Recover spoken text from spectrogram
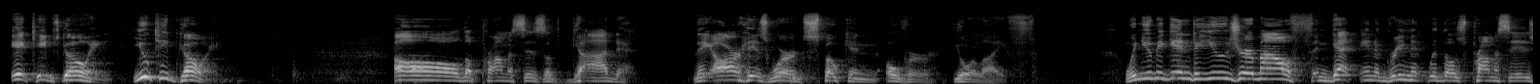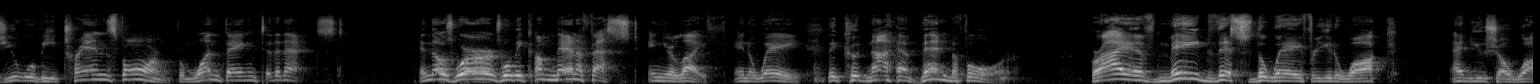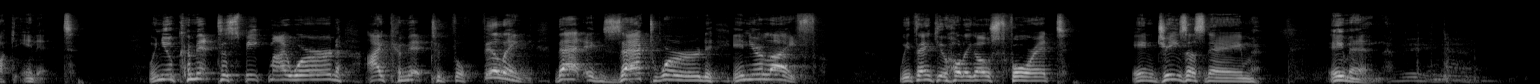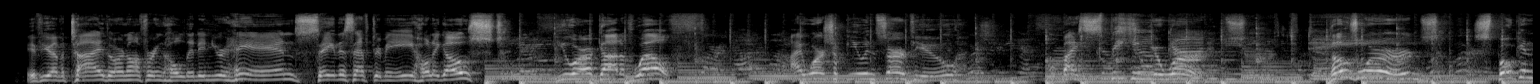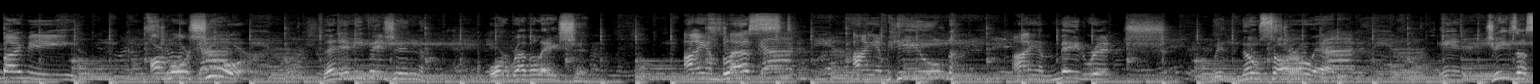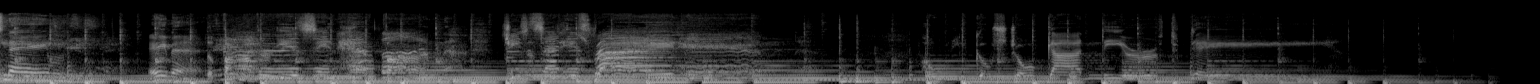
It keeps going. You keep going all the promises of God. They are his words spoken over your life. When you begin to use your mouth and get in agreement with those promises you will be transformed from one thing to the next. And those words will become manifest in your life in a way that could not have been before. For I have made this the way for you to walk and you shall walk in it when you commit to speak my word I commit to fulfilling that exact word in your life. We thank you Holy Ghost for it. In Jesus name amen, if you have a tithe or an offering hold it in your hand. Say this after me Holy Ghost you are a God of wealth. I worship you and serve you by speaking your words those words spoken by me are more sure than any vision or revelation. I am blessed I am healed I am made rich with no sorrow added. In Jesus name amen. The Father is in heaven, Jesus at his right hand. Holy Ghost, your God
